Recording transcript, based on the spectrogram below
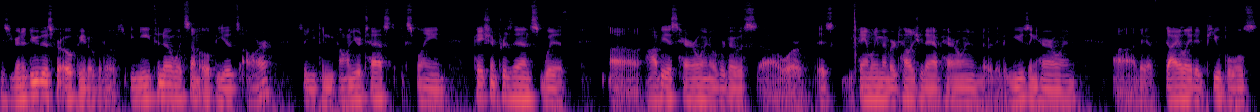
is you're going to do this for opiate overdose. You need to know what some opiates are, so you can on your test explain. Patient presents with uh, obvious heroin overdose, uh, or his family member tells you they have heroin, or they've been using heroin. Uh, they have dilated pupils.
